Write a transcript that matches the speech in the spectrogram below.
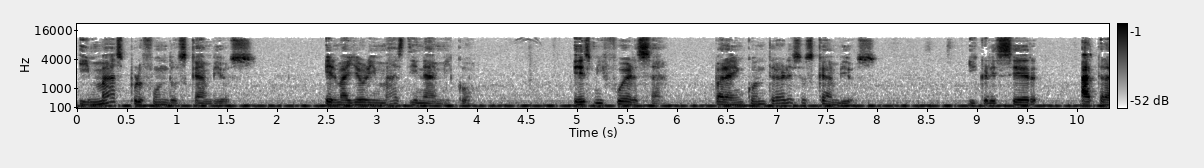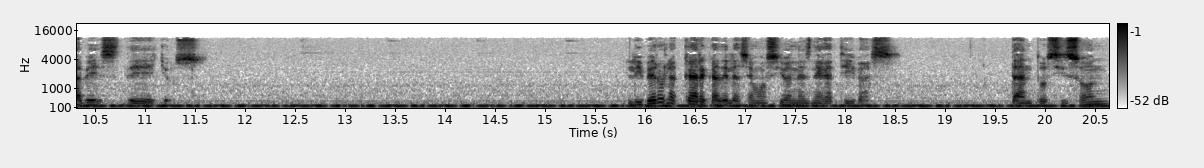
y más profundos cambios el mayor y más dinámico, es mi fuerza para encontrar esos cambios y crecer a través de ellos. Libero la carga de las emociones negativas, tanto si son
